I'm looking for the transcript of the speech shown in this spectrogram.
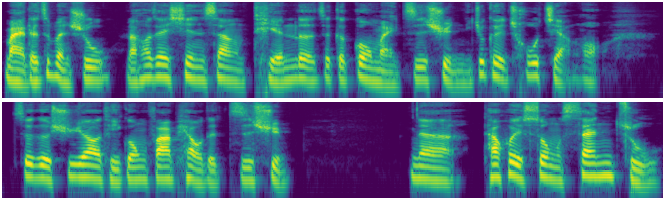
买了这本书，然后在线上填了这个购买资讯，你就可以抽奖哦。这个需要提供发票的资讯。那他会送三组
